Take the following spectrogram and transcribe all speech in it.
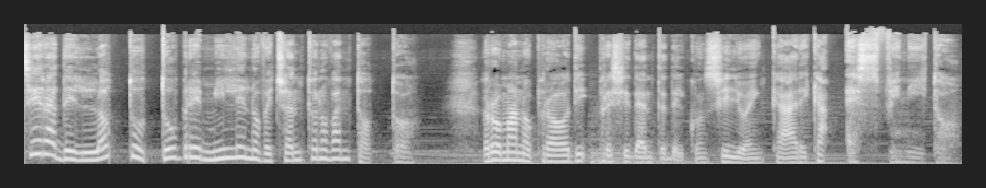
Sera dell'8 ottobre 1998. Romano Prodi, presidente del Consiglio in carica, è sfinito.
